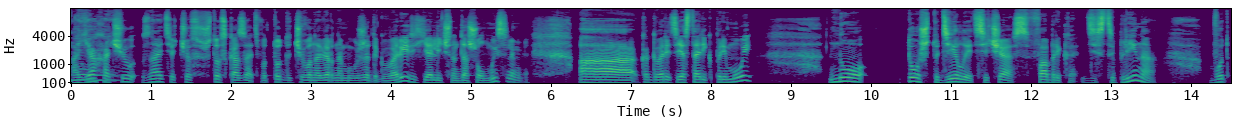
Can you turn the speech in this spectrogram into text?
А я Ну, хочу, знаете, чё, что сказать? Вот то, до чего, наверное, мы уже договорились, я лично дошел мыслями. А, как говорится, я старик прямой, но то, что делает сейчас фабрика дисциплина, вот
